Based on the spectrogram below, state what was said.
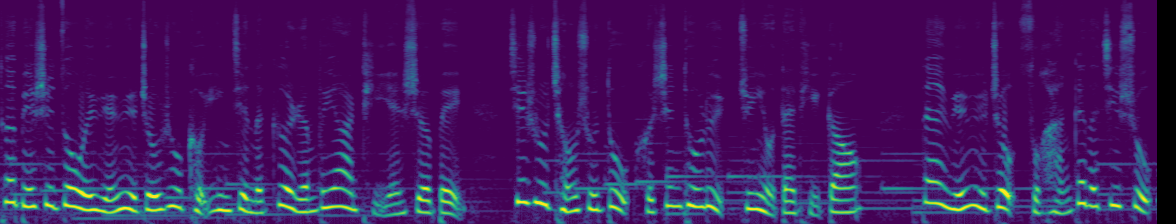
特别是作为元宇宙入口硬件的个人 VR 体验设备，技术成熟度和渗透率均有待提高。但元宇宙所涵盖的技术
